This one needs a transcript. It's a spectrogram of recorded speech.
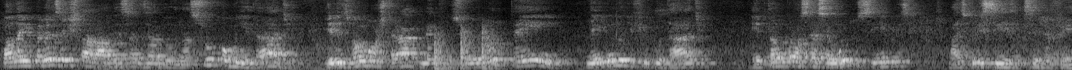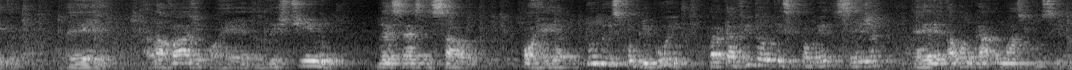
Quando a empresa instalar o dessalizador na sua comunidade, eles vão mostrar como é que funciona, não tem nenhuma dificuldade. Então o processo é muito simples, mas precisa que seja feita é, a lavagem correta, o destino do excesso de sal correto. Tudo isso contribui para que a vida desse equipamento seja é, alongada o máximo possível.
